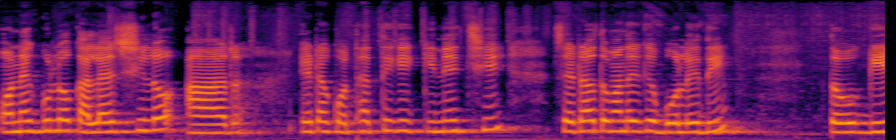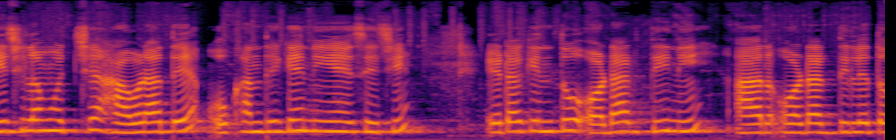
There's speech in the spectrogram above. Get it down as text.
অনেকগুলো কালার ছিল, আর এটা কোথা থেকে কিনেছি সেটাও তোমাদেরকে বলে দিই। তো গিয়েছিলাম হচ্ছে হাওড়াতে, ওখান থেকে নিয়ে এসেছি। এটা কিন্তু অর্ডার দিইনি, আর অর্ডার দিলে তো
